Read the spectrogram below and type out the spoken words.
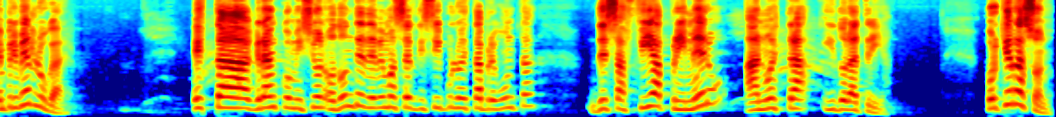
en primer lugar, esta gran comisión, o dónde debemos ser discípulos, esta pregunta, desafía primero a nuestra idolatría. ¿Por qué razón?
